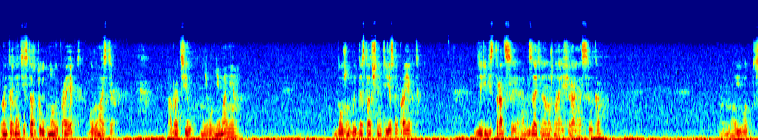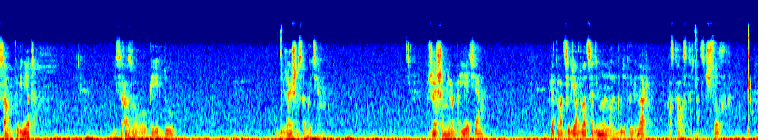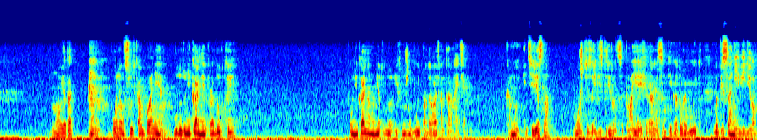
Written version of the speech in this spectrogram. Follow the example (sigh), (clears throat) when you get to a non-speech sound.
В интернете стартует новый проект «Гуру-мастер». Обратил на него внимание. Должен быть достаточно интересный проект. Для регистрации обязательно нужна реферальная ссылка. Ну и вот сам кабинет. И сразу перейду к ближайшим событиям. Ближайшее мероприятие 5 октября в 21.00 будет вебинар. Осталось 13 часов. Ну, я так (clears throat) понял, суть компании. Будут уникальные продукты. По уникальному методу их нужно будет продавать в интернете. Кому интересно, можете зарегистрироваться по моей реферальной ссылке, которая будет в описании видео.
